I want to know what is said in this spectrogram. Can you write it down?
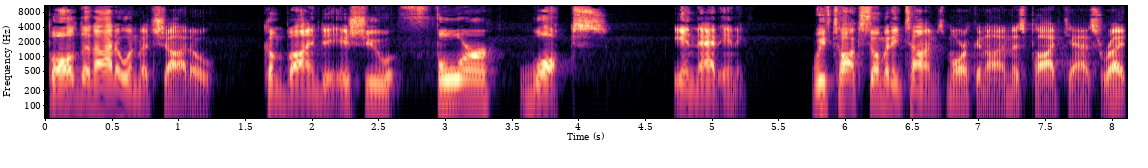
Baldonado and Machado combined to issue four walks in that inning. We've talked so many times, Mark and I, on this podcast, right?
